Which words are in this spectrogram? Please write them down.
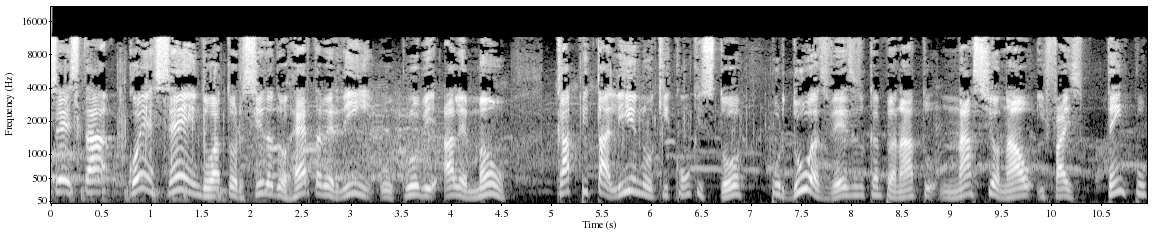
Você está conhecendo a torcida do Hertha Berlim, o clube alemão capitalino que conquistou por duas vezes o campeonato nacional e faz tempo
